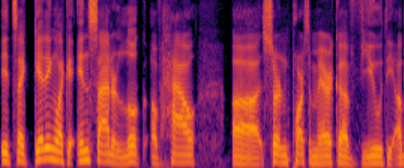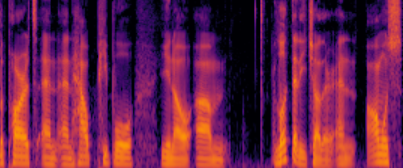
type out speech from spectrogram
it's like getting like an insider look of how uh, certain parts of America view the other parts and, and how people, you know, um, looked at each other and almost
